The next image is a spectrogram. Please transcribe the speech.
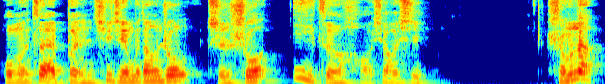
我们在本期节目当中只说一则好消息，什么呢？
